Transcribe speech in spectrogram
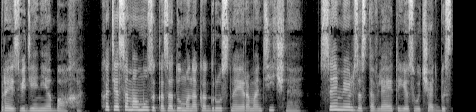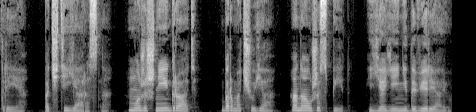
произведения Баха. Хотя сама музыка задумана как грустная и романтичная, Сэмюэль заставляет ее звучать быстрее, почти яростно. «Можешь не играть», — бормочу я. Она уже спит. Я ей не доверяю.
